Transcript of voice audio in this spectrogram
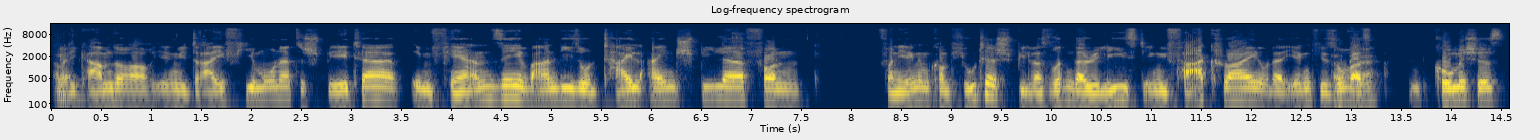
Aber die kamen doch auch irgendwie drei, vier Monate später im Fernsehen, waren die so Teileinspieler von, von irgendeinem Computerspiel. Was wurden da released? Irgendwie Far Cry oder irgendwie sowas okay. komisches.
